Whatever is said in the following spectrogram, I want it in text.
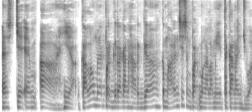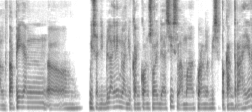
SCMA, ya kalau melihat pergerakan harga kemarin sih sempat mengalami tekanan jual, tapi kan uh, bisa dibilang ini melanjutkan konsolidasi selama kurang lebih sepekan terakhir.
